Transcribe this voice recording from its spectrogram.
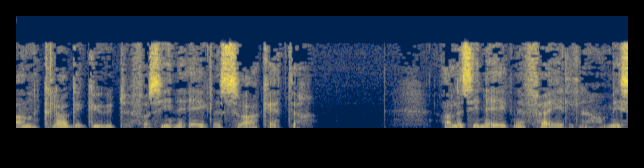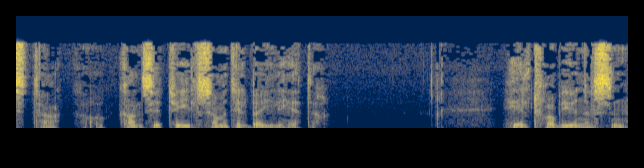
anklage Gud for sine egne svakheter, alle sine egne feil og mistak og kanskje tvilsomme tilbøyeligheter. Helt fra begynnelsen,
